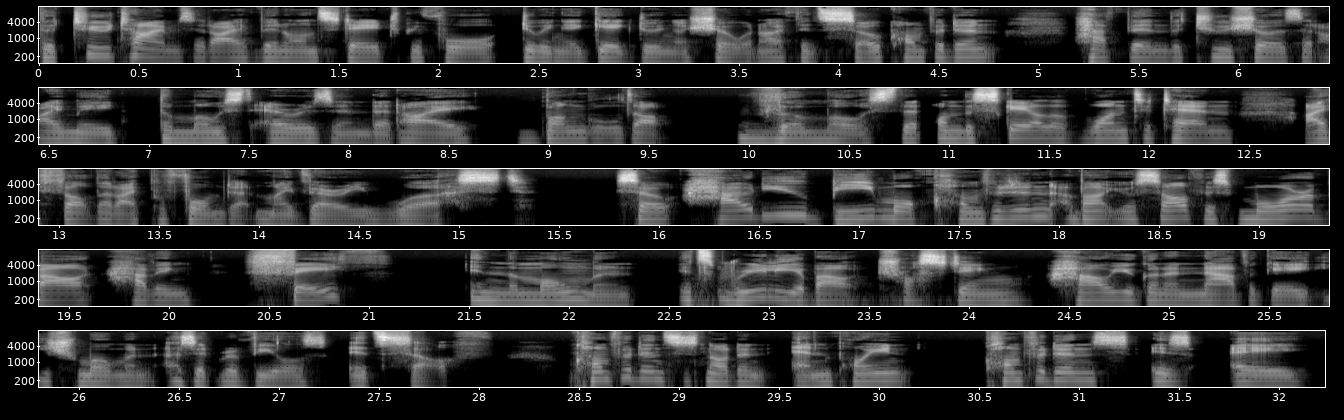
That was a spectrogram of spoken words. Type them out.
the two times that I've been on stage before doing a gig, doing a show, and I've been so confident have been the two shows that I made the most errors in, that I bungled up the most, that on the scale of one to 10, I felt that I performed at my very worst. So how do you be more confident about yourself is more about having faith in the moment it's really about trusting how you're going to navigate each moment as it reveals itself. Confidence is not an endpoint. Confidence is a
